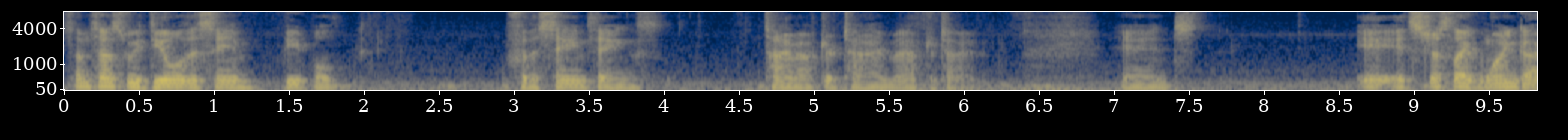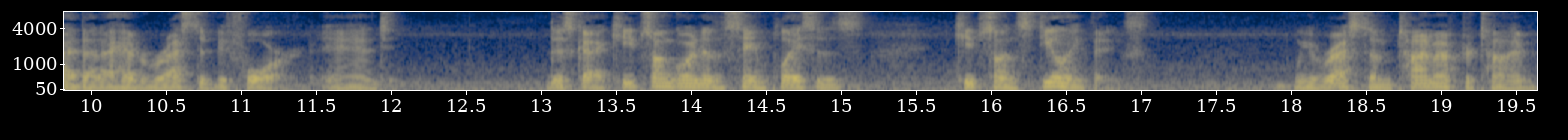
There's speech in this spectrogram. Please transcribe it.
sometimes we deal with the same people for the same things time after time after time, and it's just like one guy that I had arrested before, and this guy keeps on going to the same places, keeps on stealing things. We arrest him time after time.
